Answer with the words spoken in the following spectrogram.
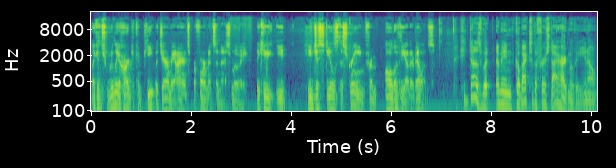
like it's really hard to compete with Jeremy Irons' performance in this movie. Like he he, he just steals the screen from all of the other villains. He does, but I mean, go back to the first Die Hard movie. You know,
